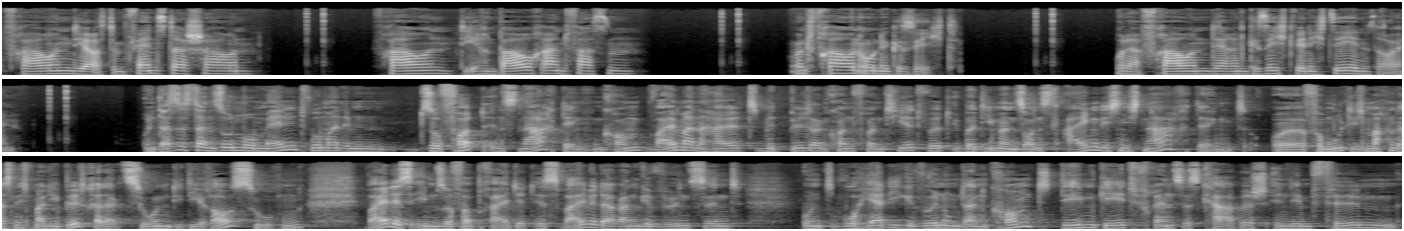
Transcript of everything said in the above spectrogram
Frauen, die aus dem Fenster schauen, Frauen, die ihren Bauch anfassen und Frauen ohne Gesicht. Oder Frauen, deren Gesicht wir nicht sehen sollen. Und das ist dann so ein Moment, wo man im, sofort ins Nachdenken kommt, weil man halt mit Bildern konfrontiert wird, über die man sonst eigentlich nicht nachdenkt. Äh, vermutlich machen das nicht mal die Bildredaktionen, die die raussuchen, weil es eben so verbreitet ist, weil wir daran gewöhnt sind. Und woher die Gewöhnung dann kommt, dem geht Francis Kabisch in dem Film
